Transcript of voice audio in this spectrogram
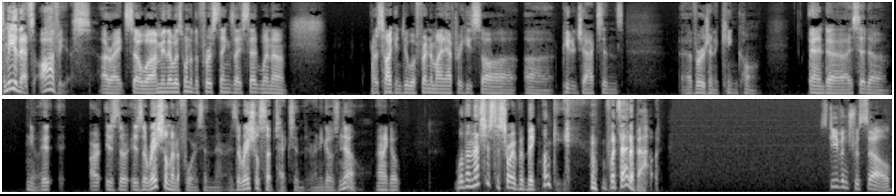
to me, that's obvious. All right. So, uh, I mean, that was one of the first things I said when uh, I was talking to a friend of mine after he saw uh, Peter Jackson's uh, version of King Kong, and uh, I said, uh, you know, it, are, is there is the racial metaphors in there? Is the racial subtext in there? And he goes, no. And I go, well, then that's just a story of a big monkey. What's that about? Stephen Trussel,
